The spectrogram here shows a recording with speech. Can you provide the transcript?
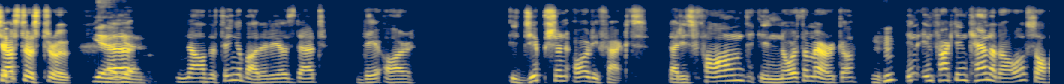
just as true. Yeah, uh, yeah. Now the thing about it is that there are Egyptian artifacts that is found in North America. Mm-hmm. In, in fact, in Canada also,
